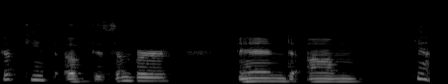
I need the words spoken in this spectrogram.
15th of December, and, um, yeah.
